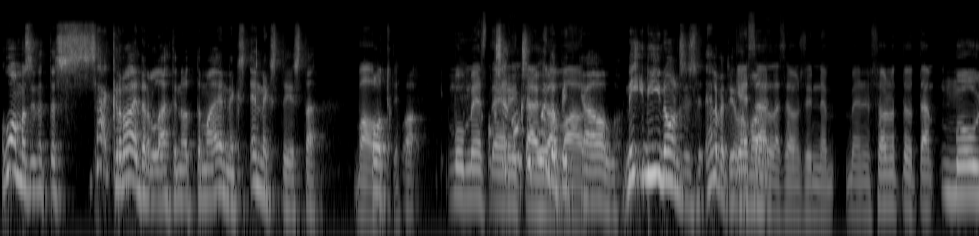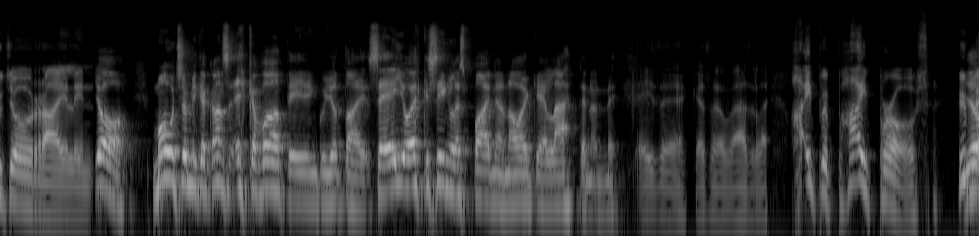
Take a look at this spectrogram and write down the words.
huomasin, että Zack Ryder lähti ottamaan NXTistä potkua. Mun mielestä onko se, erittäin onko se hyvä pitkään ollut? Ni, niin on siis, helvetin hyvä Kesällä se on sinne mennyt. Se on ottanut tämän Mojo Railin. Joo, Mojo, mikä kanssa ehkä vaatii niin kuin jotain. Se ei ole ehkä singles painijana oikein lähtenyt. Niin... Ei se ehkä, se on vähän sellainen hyper, hype pros. Joo,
